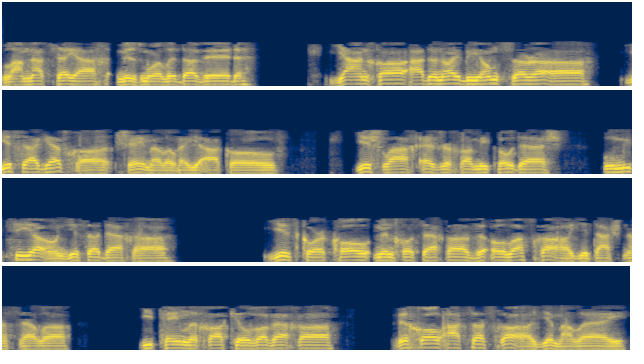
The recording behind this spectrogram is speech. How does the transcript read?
Lamnatseach Mizmor LeDavid Yancha Adonai Biyom Sarah Yisagevcha Shem Elohei Yaakov Yishlach Ezrecha Mikodesh Umitzion Yisadecha Yizkor Kol Minchosecha Ve'olascha Yidash Nasela Yitain Lecha Kilvavecha V'chol Atzascha Yimalei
